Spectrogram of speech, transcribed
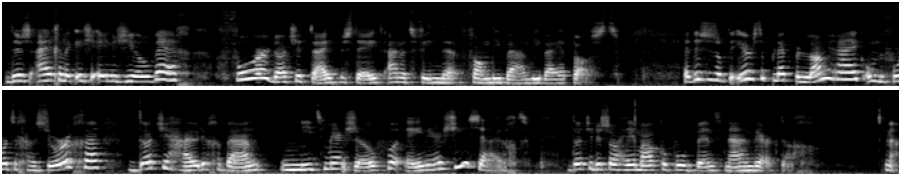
dus eigenlijk is je energie al weg voordat je tijd besteedt aan het vinden van die baan die bij je past. Het is dus op de eerste plek belangrijk om ervoor te gaan zorgen dat je huidige baan niet meer zoveel energie zuigt. Dat je dus al helemaal kapot bent na een werkdag. Nou,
